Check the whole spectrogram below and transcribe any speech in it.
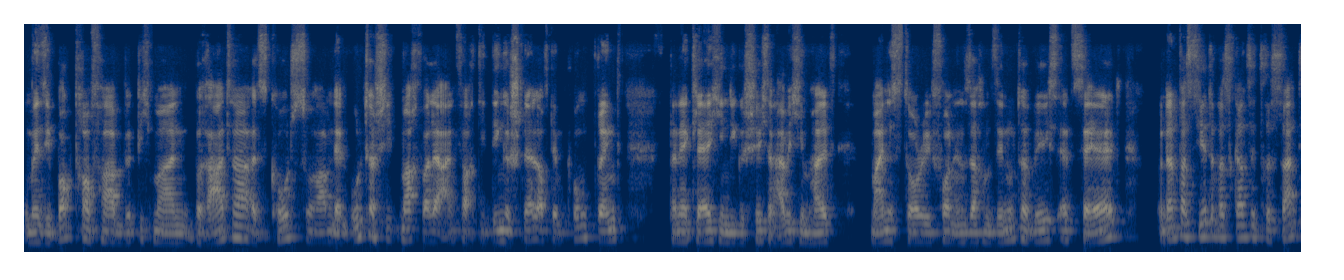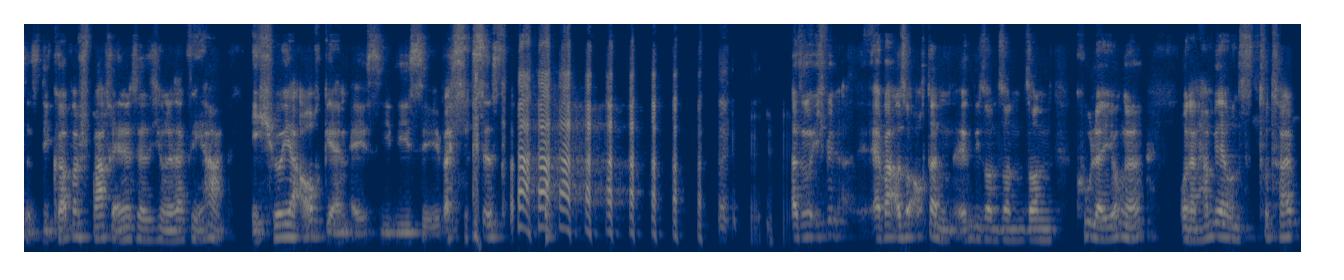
und wenn Sie Bock drauf haben, wirklich mal einen Berater als Coach zu haben, der einen Unterschied macht, weil er einfach die Dinge schnell auf den Punkt bringt, dann erkläre ich Ihnen die Geschichte. Dann habe ich ihm halt meine Story von in Sachen Sinn unterwegs erzählt. Und dann passierte was ganz Interessantes. Die Körpersprache änderte sich und er sagte, ja, ich höre ja auch gern ACDC. Weißt du, ist also ich bin, er war also auch dann irgendwie so, so, so ein cooler Junge. Und dann haben wir uns total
